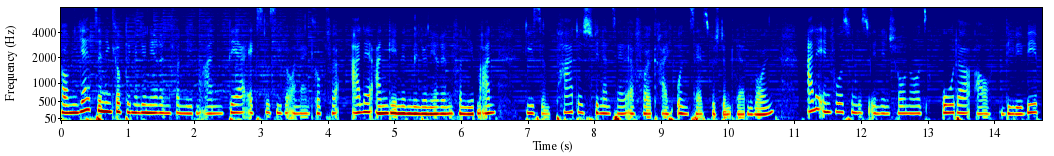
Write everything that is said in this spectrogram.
Komm jetzt in den Club der Millionärinnen von nebenan, der exklusive Online-Club für alle angehenden Millionärinnen von nebenan, die sympathisch, finanziell erfolgreich und selbstbestimmt werden wollen. Alle Infos findest du in den Show Notes oder auf www.m-vn.de.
